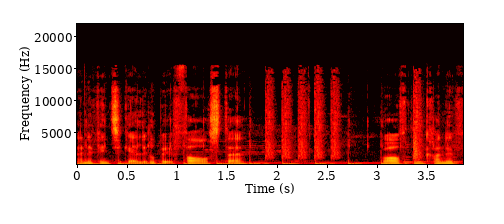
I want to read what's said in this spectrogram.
anything to get a little bit faster, rather than kind of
